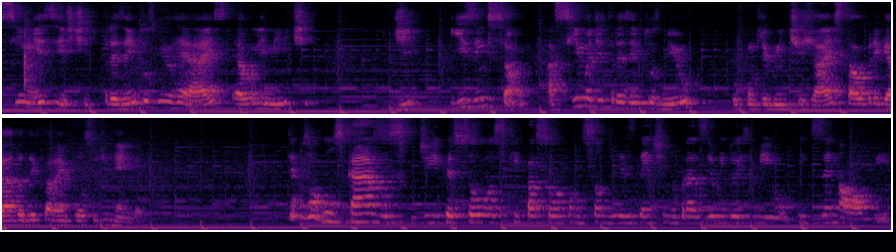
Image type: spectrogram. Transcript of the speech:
Sim, existe. 300 mil reais é o limite de isenção. Acima de 300 mil, o contribuinte já está obrigado a declarar imposto de renda. Temos alguns casos de pessoas que passou a condição de residente no Brasil em 2019.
